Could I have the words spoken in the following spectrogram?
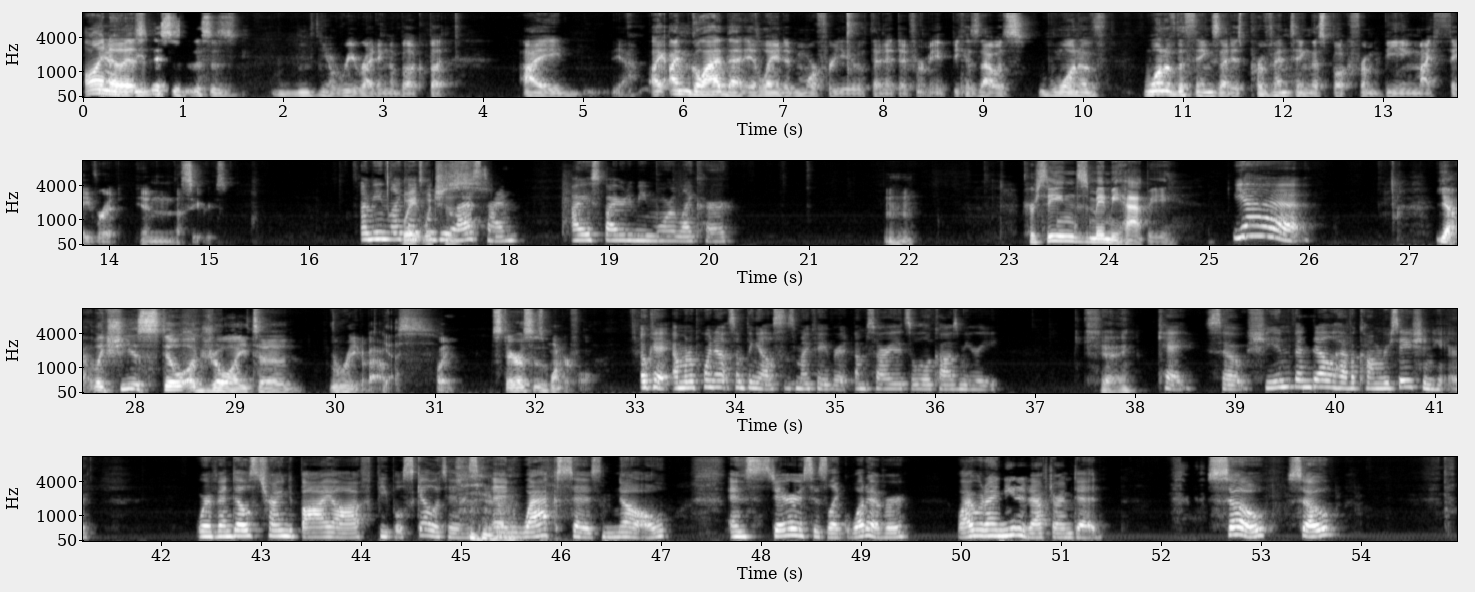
All I Yeah, know is mean, this is this is you know rewriting a book, but I yeah I, I'm glad that it landed more for you than it did for me because that was one of one of the things that is preventing this book from being my favorite in the series. I mean, like I Wait, told which you is- last time, I aspire to be more like her. Mm-hmm. her scenes made me happy. Yeah. Yeah, like she is still a joy to read about. Yes. Like Steris is wonderful. Okay, I'm gonna point out something else is my favorite. I'm sorry, it's a little Cosmere. Okay. Okay, so she and Vendel have a conversation here where Vendel's trying to buy off people's skeletons, Yeah. and Wax says no, and Steris is like, whatever. Why would I need it after I'm dead? So, so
